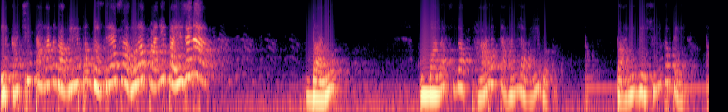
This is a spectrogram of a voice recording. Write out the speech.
एकाची तहान भागली पण दुसऱ्या साधूला पाणी पाहिजे ना? बाळू मला सुद्धा फार तहान लागली बघ. पाणी देशील का प्यायला?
